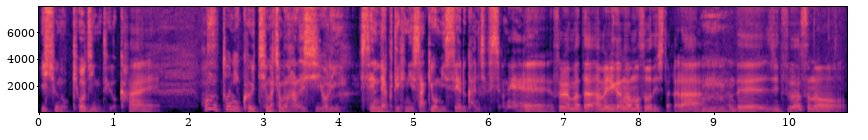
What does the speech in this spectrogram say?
一種の巨人というか、はい。本当にこういうちまちまな話より戦略的に先を見据える感じですよね。ええそれはまたアメリカ側もそうでしたから、で実はその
